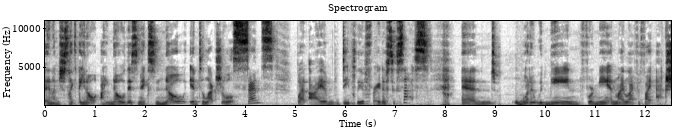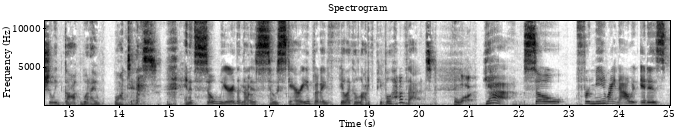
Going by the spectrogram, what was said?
and I'm just like, you know, I know this makes no intellectual sense, but I am deeply afraid of success. And what it would mean for me and my life if I actually got what I wanted. and it's so weird that that Yeah. is so scary, but I feel like a lot of people have that. a lot. Yeah. So for me right now, it, it is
